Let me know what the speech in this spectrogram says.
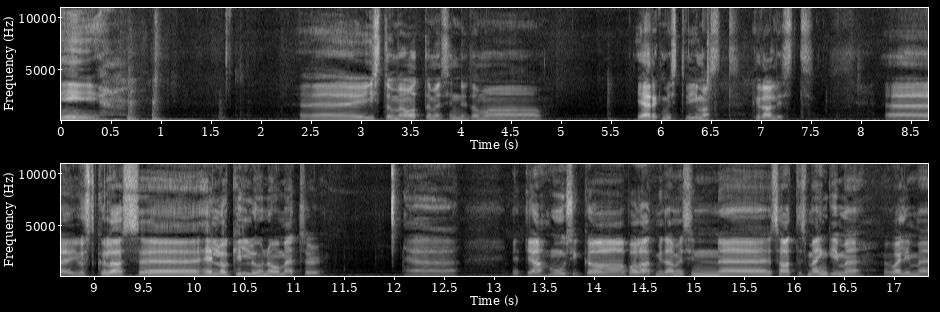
Nii. Äh, istume, ootame siin nüüd oma järgmist, viimast külalist. Äh, just kõlas äh, Hello Killu No Matter. et jah, muusikapalad, mida me siin saates mängime, me valime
